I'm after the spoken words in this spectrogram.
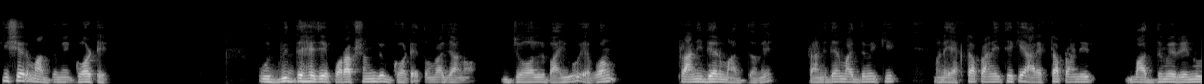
কিসের মাধ্যমে ঘটে? উদ্ভিদ দেহে যে পরাগ সংযোগ ঘটে, তোমরা জানো জল, বায়ু এবং প্রাণীদের মাধ্যমে। প্রাণীদের মাধ্যমে কি? মানে একটা প্রাণী থেকে আরেকটা প্রাণীর মাধ্যমে রেণু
